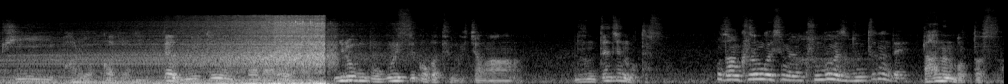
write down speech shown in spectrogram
귀 바로 옆까지 왔어. 그때 눈 뜨는 누가 나를 이러고 보고 있을 것 같은 거 있잖아. 눈 뜨진 못했어. 어, 난 그런 거 있으면 궁금해서 눈 뜨는데. 나는 못 떴어.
